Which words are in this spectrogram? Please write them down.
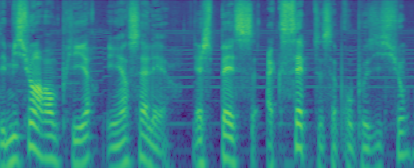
des missions à remplir et un salaire. Elspeth accepte sa proposition,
